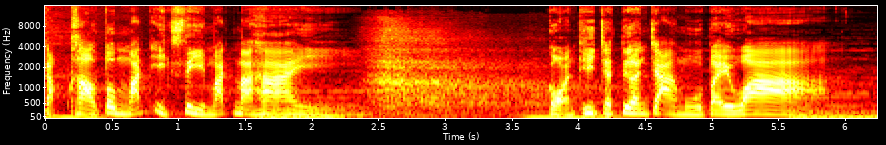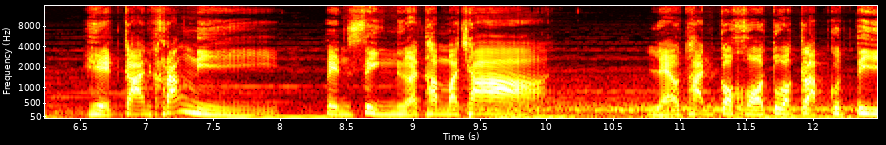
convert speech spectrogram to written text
กับข้าวต้มมัดอีกสี่มัดมาให้ ก่อนที่จะเตือนจ่าหมูไปว่า เหตุการณ์ครั้งนี้เป็นสิ่งเหนือธรรมชาติ แล้วท่านก็ขอตัวกลับกุฏิ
